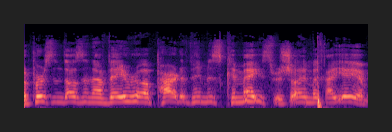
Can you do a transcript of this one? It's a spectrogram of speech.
a person doesn't Avera, a part of him is Kemes,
